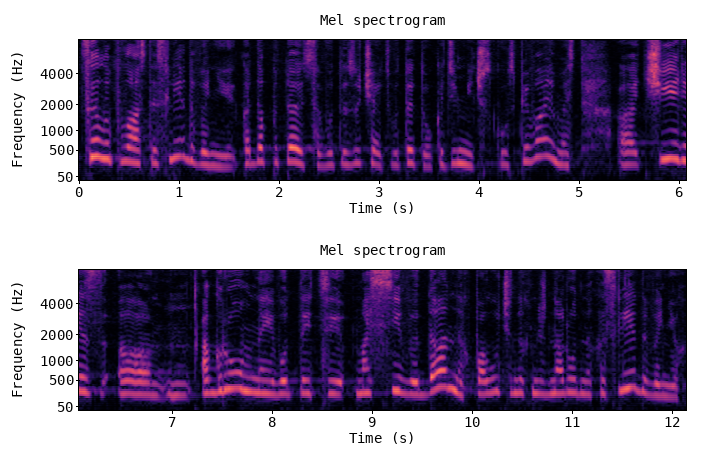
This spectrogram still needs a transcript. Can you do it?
целый пласт исследований, когда пытаются вот изучать вот эту академическую успеваемость а, через а, огромные вот эти массивы данных, полученных в международных исследованиях,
